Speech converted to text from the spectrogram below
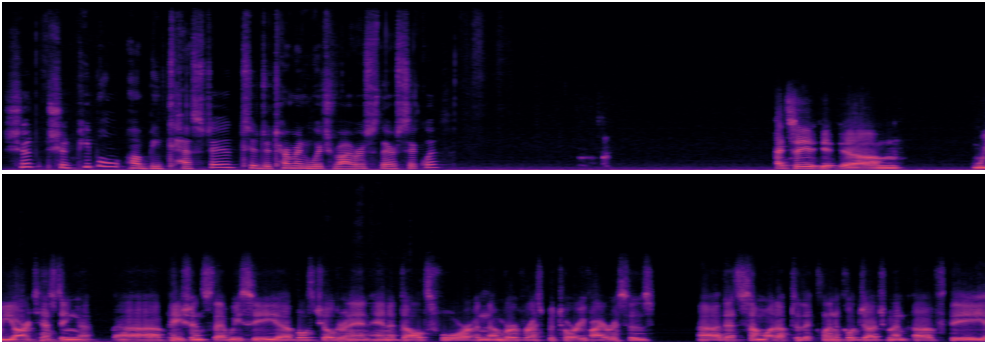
Should should people uh, be tested to determine which virus they're sick with? I'd say it, um, we are testing uh, patients that we see, uh, both children and, and, adults, for a number of respiratory viruses. Uh, that's somewhat up to the clinical judgment of the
